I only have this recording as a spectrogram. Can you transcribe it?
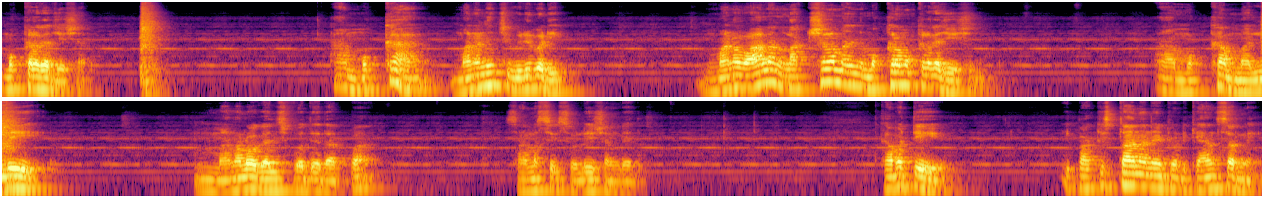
ముక్కలుగా చేశారు. ఆ ముక్క మన నుంచి విడిపడి మన వాళ్ళ లక్షల మందిని ముక్కల ముక్కలుగా చేసింది. ఆ ముక్క మళ్ళీ మనలో కలిసిపోతే తప్ప సమస్యకి సొల్యూషన్ లేదు. కాబట్టి ఈ పాకిస్తాన్ అనేటువంటి క్యాన్సర్ని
